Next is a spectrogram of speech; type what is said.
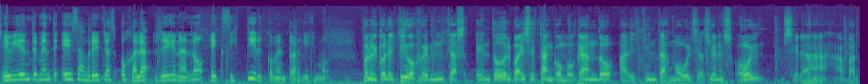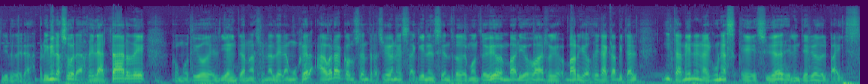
Evidentemente, esas brechas ojalá lleguen a no existir, comentó Argismo. Bueno, y colectivos feministas en todo el país están convocando a distintas movilizaciones hoy. Será a partir de las primeras horas de la tarde, con motivo del Día Internacional de la Mujer. Habrá concentraciones aquí en el centro de Montevideo, en varios barrios de la capital y también en algunas eh, ciudades del interior del país.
